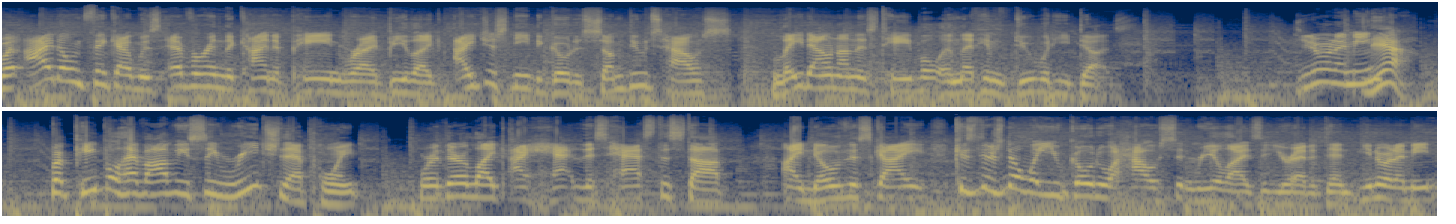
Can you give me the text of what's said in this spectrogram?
But I don't think I was ever in the kind of pain where I'd be like, I just need to go to some dude's house, lay down on his table, and let him do what he does. Do you know what I mean? Yeah. But people have obviously reached that point where they're like, I ha- this has to stop. I know this guy because there's no way you go to a house and realize that you're at a dent. You know what I mean?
